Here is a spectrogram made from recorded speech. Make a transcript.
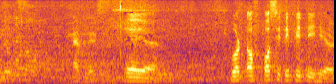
close. At least. yeah, yeah. Word of positivity here.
